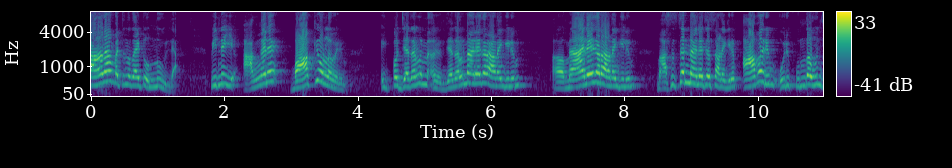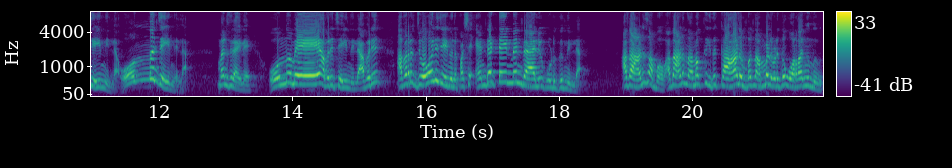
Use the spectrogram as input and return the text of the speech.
കാണാൻ പറ്റുന്നതായിട്ട് ഒന്നുമില്ല. പിന്നെ അങ്ങനെ ബാക്കിയുള്ളവരും ഇപ്പോൾ ജനറൽ ജനറൽ മാനേജർ ആണെങ്കിലും മാനേജർ ആണെങ്കിലും അസിസ്റ്റന്റ് മാനേജേഴ്സ് ആണെങ്കിലും അവരും ഒരു കുന്തവും ചെയ്യുന്നില്ല. ഒന്നും ചെയ്യുന്നില്ല. മനസ്സിലായില്ലേ? ഒന്നുമേ അവർ ചെയ്യുന്നില്ല. അവർ അവരുടെ ജോലി ചെയ്യുന്നുണ്ട് പക്ഷെ എന്റർടൈൻമെന്റ് വാല്യൂ കൊടുക്കുന്നില്ല. അതാണ് സംഭവം. അതാണ് നമുക്ക് ഇത് കാണുമ്പോൾ നമ്മൾ ഇവിടുന്ന് ഉറങ്ങുന്നത്.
